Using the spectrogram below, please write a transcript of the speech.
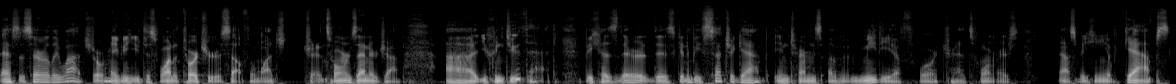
necessarily watched. Or maybe you just want to torture yourself and watch Transformers Energon. Uh, you can do that because there there's going to be such a gap in terms of media for Transformers. Now, speaking of gaps,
